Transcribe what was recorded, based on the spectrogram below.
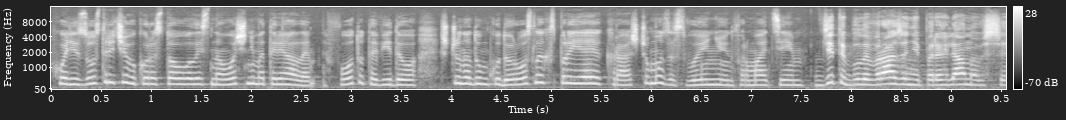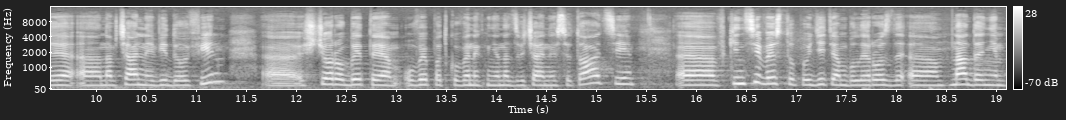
ході зустрічі використовувались наочні матеріали, фото та відео, що, на думку дорослих, сприяє кращому засвоєнню інформації. Діти були вражені, переглянувши е, навчальний відеофільм, е, що робити у випадку виникнення надзвичайної ситуації. Е, В кінці виступу дітям були надані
